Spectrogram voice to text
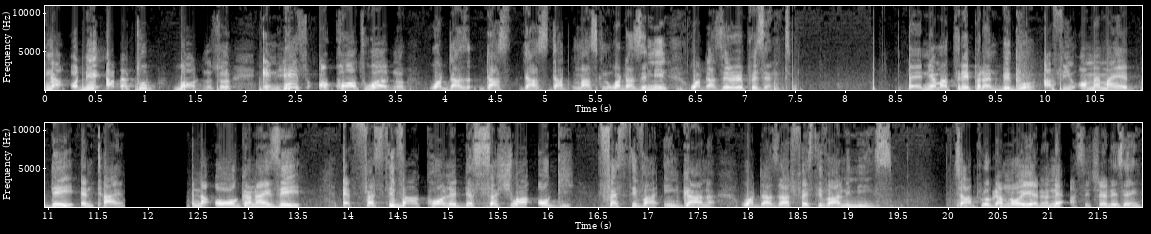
na ɔde abɛto board no so in his occult world no what does does does that mask no what does it mean? What does it represent? Eh, Ɛɛ nneɛma three pɛrɛ no begu afi ɔmɛma yɛ day and time. Ɛna organize a festival called the sexual orgy festival in ghana what does that festival mean means program na ɔyɛ no ne asekyerɛ ne sɛn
